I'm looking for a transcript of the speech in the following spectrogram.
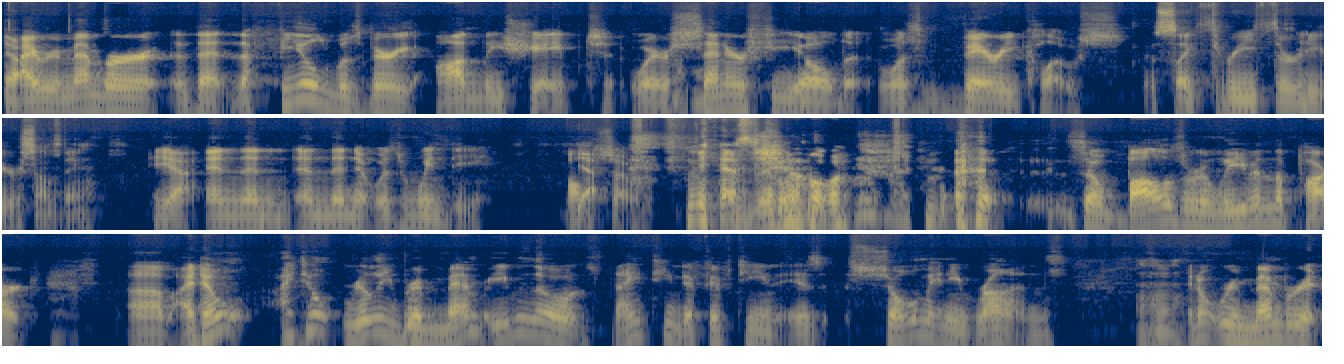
Yep. I remember that the field was very oddly shaped, where Mhm. center field was very close. it's like 3.30 or something Yeah, and then and then it was windy, also. yes so, so balls were leaving the park. Um, I don't I don't really remember, even though it's 19 to 15 is so many runs. Mhm. I don't remember it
